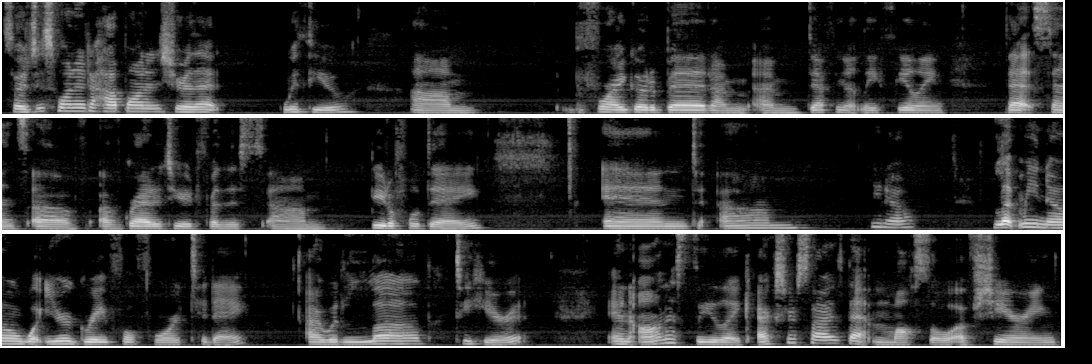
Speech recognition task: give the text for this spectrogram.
So I just wanted to hop on and share that with you. Um, before I go to bed, I'm I'm definitely feeling that sense of of gratitude for this um, beautiful day, and um, you know, let me know what you're grateful for today. I would love to hear it. And honestly, like exercise that muscle of sharing,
